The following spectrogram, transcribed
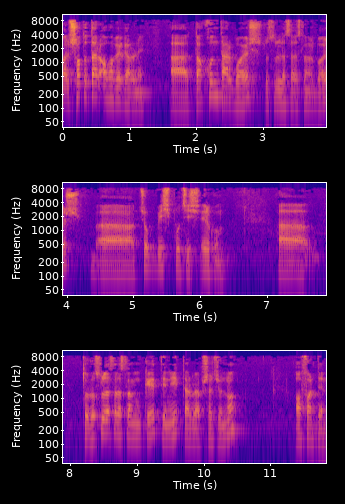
মানে সততার অভাবের কারণে তখন তার বয়স রসুল্লাহ সাল্লাহামের বয়স চব্বিশ পঁচিশ এরকম। তো রসুল্লাহ সাল্লাহামকে তিনি তার ব্যবসার জন্য অফার দেন।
